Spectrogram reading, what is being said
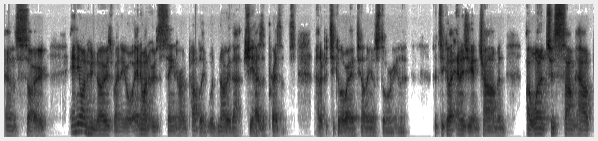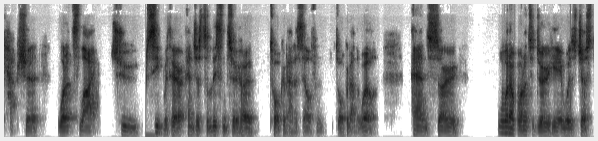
And so anyone who knows Wendy or anyone who's seen her in public would know that she has a presence and a particular way of telling a story and a particular energy and charm. And I wanted to somehow capture what it's like to sit with her and just to listen to her talk about herself and talk about the world. And so what I wanted to do here was just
